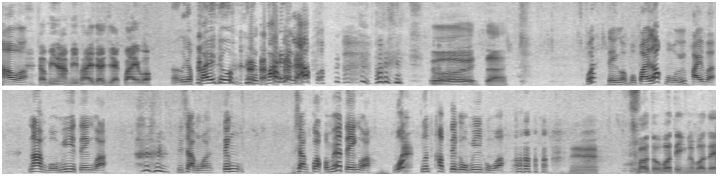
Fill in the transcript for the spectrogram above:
หาว่ะถ้ามีน้ำมีไผเจ้าสิอยากไปบ่เอออยากไปอยู่ อยากไปนี่แหล้วโอ้ยตายโอ้ยเตียงว่าบ่ไปดอกบ่มีไผว่าน้ำบ่มีเตียงว่า สิสั่งว่าเตียงสั่งกอกกับแม่เตียงว่าโว้ยเงินขับเตียงก็บ่มีหัวเออบ่โตบ่ติงแล้วบ่แต่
